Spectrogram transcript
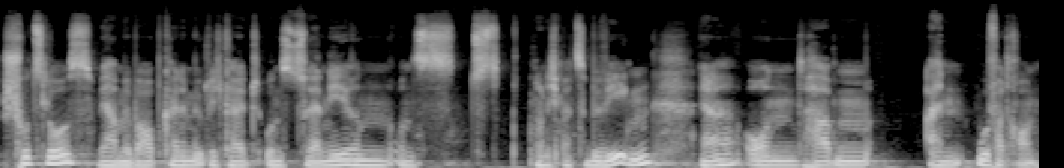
schutzlos. Wir haben überhaupt keine Möglichkeit, uns zu ernähren, uns noch nicht mal zu bewegen, ja, und haben ein Urvertrauen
